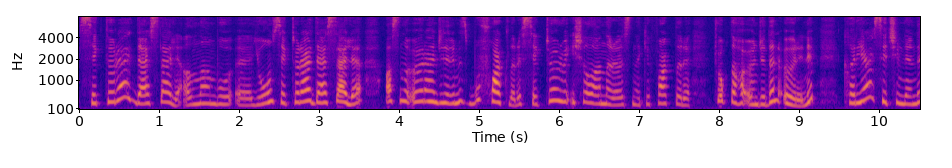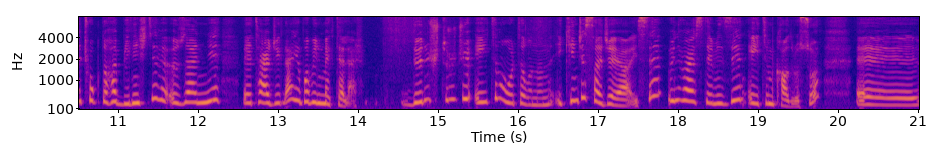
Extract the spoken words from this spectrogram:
Sektörel derslerle alınan bu e, yoğun sektörel derslerle aslında öğrencilerimiz bu farkları sektör ve iş alanları arasındaki farkları çok daha önceden öğrenip kariyer seçimlerinde çok daha bilinçli ve özenli e, tercihler yapabilmekteler dönüştürücü eğitim ortamının ikinci sacayağı ise üniversitemizin eğitim kadrosu. Ee,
